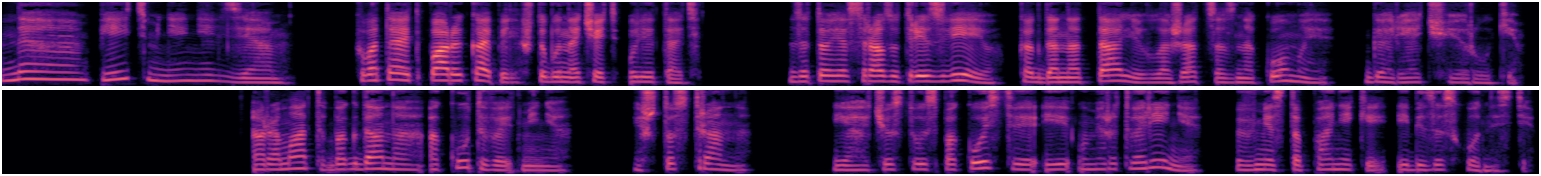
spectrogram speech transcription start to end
Да, пить мне нельзя. Хватает пары капель, чтобы начать улетать. Зато я сразу трезвею, когда на талию ложатся знакомые горячие руки. Аромат Богдана окутывает меня, и что странно, я чувствую спокойствие и умиротворение вместо паники и безысходности.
